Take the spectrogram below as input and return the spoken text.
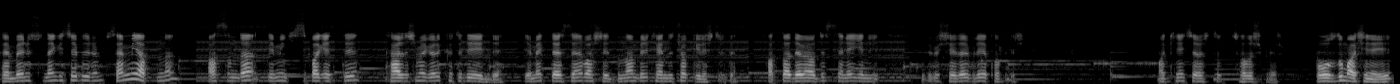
Pembenin üstünden geçebilirim. Sen mi yaptın lan? Aslında deminki spagetti kardeşime göre kötü değildi. Yemek derslerine başladığından beri kendini çok geliştirdi. Hatta devam ödesi seneye yeni bir şeyler bile yapabilir. Makine çalıştı, çalışmıyor. Bozdu makineyi.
